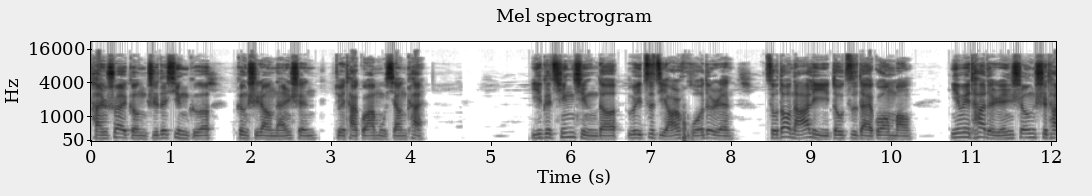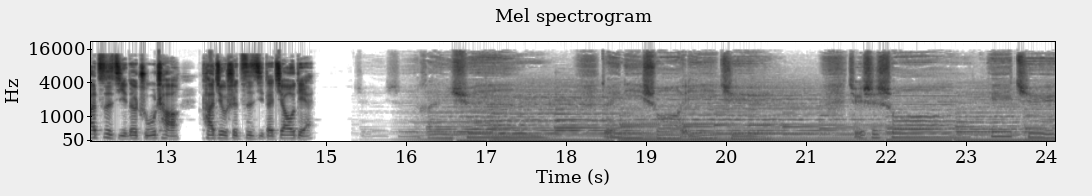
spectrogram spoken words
坦率耿直的性格。更是让男神对他刮目相看。一个清醒的为自己而活的人，走到哪里都自带光芒，因为他的人生是他自己的主场，他就是自己的焦点。只是寒暄，对你说一句，只是说一句，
